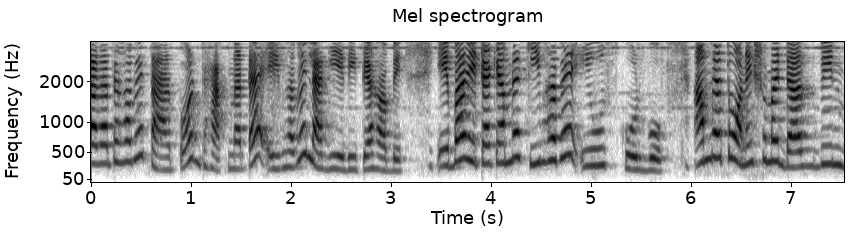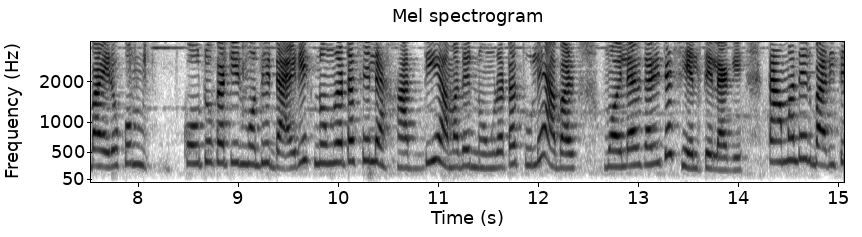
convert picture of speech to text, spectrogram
লাগাতে হবে, তারপর ঢাকনাটা এইভাবে লাগিয়ে দিতে হবে। এবার এটাকে আমরা কীভাবে ইউজ করব। আমরা তো অনেক সময় ডাস্টবিন বা এরকম কৌটোকাটির মধ্যে ডাইরেক্ট নোংরাটা ফেলে হাত দিয়ে আমাদের নোংরাটা তুলে আবার ময়লার গাড়িতে ফেলতে লাগে। তা আমাদের বাড়িতে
